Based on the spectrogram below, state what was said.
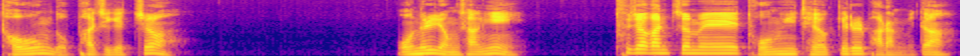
더욱 높아지겠죠? 오늘 영상이 투자 관점에 도움이 되었기를 바랍니다.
